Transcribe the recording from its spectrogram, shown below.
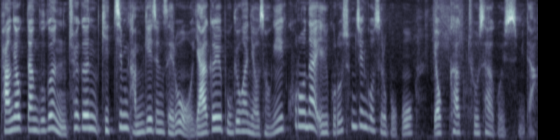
방역 당국은 최근 기침 감기 증세로 약을 복용한 여성이 코로나19로 숨진 것으로 보고 역학 조사하고 있습니다.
